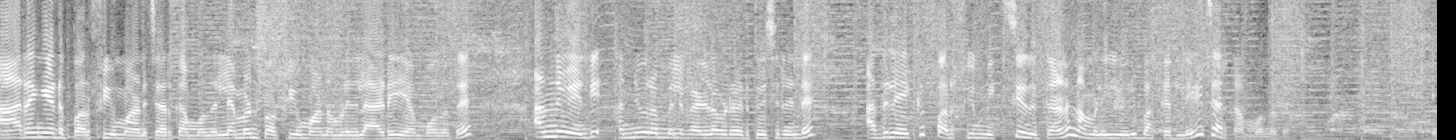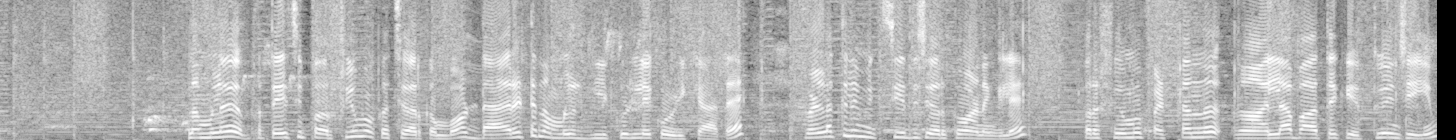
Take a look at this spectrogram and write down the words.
നാരങ്ങയുടെ പെർഫ്യൂമാണ് ചേർക്കാൻ പോകുന്നത്. ലെമൺ പെർഫ്യൂമാണ് നമ്മൾ ഇതിൽ ആഡ് ചെയ്യാൻ പോകുന്നത്. അതിനുവേണ്ടി അഞ്ഞൂറ് എം എൽ വെള്ളം ഇവിടെ എടുത്ത് വെച്ചിട്ടുണ്ട്. അതിലേക്ക് പെർഫ്യൂം മിക്സ് ചെയ്തിട്ടാണ് നമ്മൾ ഈ ഒരു ബക്കറ്റിലേക്ക് ചേർക്കാൻ പോകുന്നത്. നമ്മൾ പ്രത്യേകിച്ച് പെർഫ്യൂം ഒക്കെ ചേർക്കുമ്പോൾ ഡയറക്റ്റ് നമ്മൾ ലിക്വിഡിലേക്ക് ഒഴിക്കാതെ വെള്ളത്തിൽ മിക്സ് ചെയ്ത് ചേർക്കുവാണെങ്കിൽ പെർഫ്യൂം പെട്ടെന്ന് എല്ലാ ഭാഗത്തേക്ക് എത്തുകയും ചെയ്യും.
